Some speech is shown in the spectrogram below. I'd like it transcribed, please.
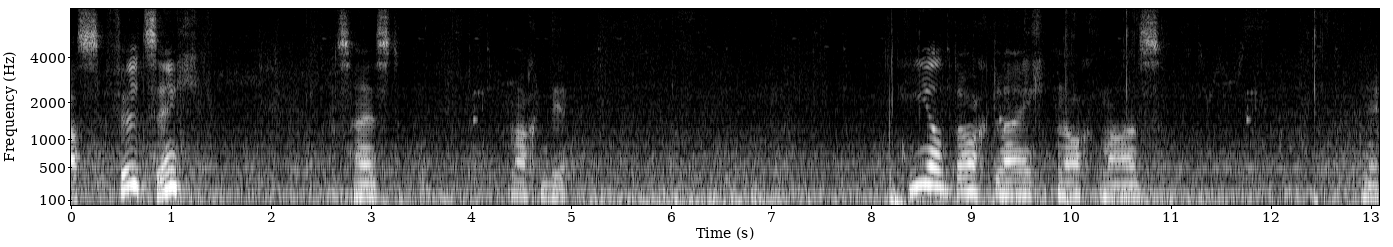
Das füllt sich. Das heißt, machen wir hier doch gleich nochmals eine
